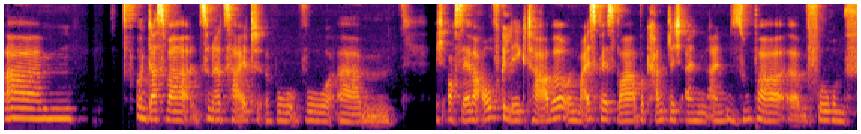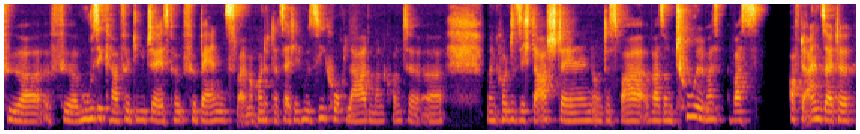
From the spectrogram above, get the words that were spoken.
Ähm, und das war zu einer Zeit, wo, wo ähm, ich auch selber aufgelegt habe. Und MySpace war bekanntlich ein, ein super ähm, Forum für, für Musiker, für DJs, für, für Bands, weil man konnte tatsächlich Musik hochladen, man konnte, äh, man konnte sich darstellen. Und das war, war so ein Tool, was, was auf der einen Seite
